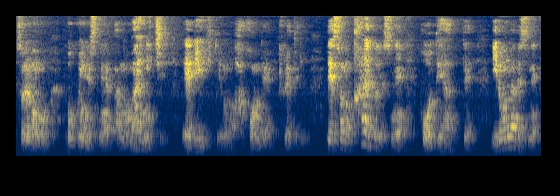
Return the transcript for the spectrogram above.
それも僕にですね、あの、毎日、え利益っていうものを運んでくれてる。で、その彼とですね、こう出会って、いろんなですね、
